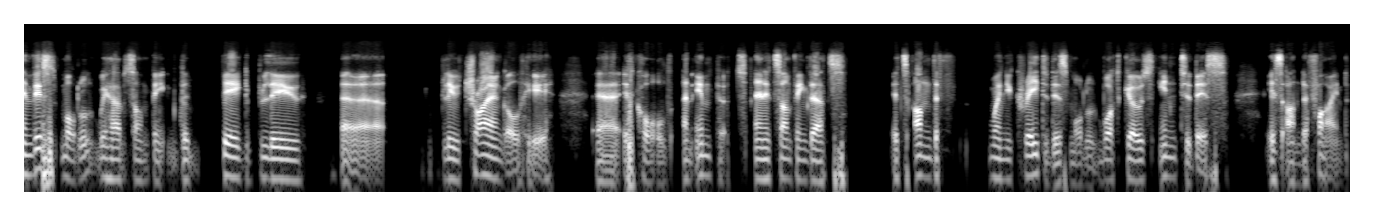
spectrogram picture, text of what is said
In this model, we have something, the big blue uh, blue triangle here uh, is called an input, and it's something that's it's undef when you created this model, what goes into this is undefined.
